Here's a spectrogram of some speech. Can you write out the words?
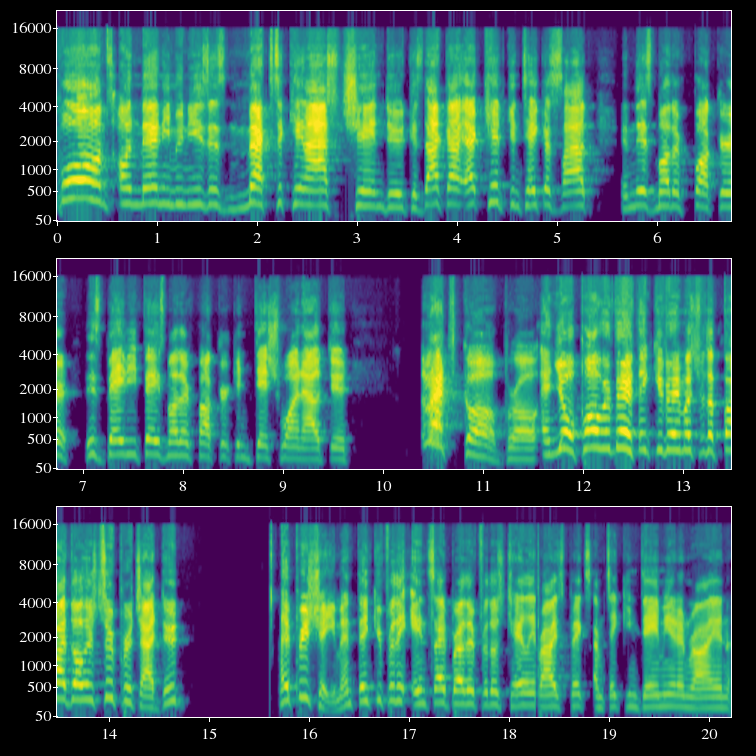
bombs on Manny Muniz's Mexican ass chin, dude. Because that guy, that kid can take a slap, and this motherfucker, this baby face motherfucker, can dish one out, dude. Let's go, bro. And yo, Paul Rivera, thank you very much for the $5 super chat, dude. I appreciate you, man. Thank you for the insight, brother, for those daily prize picks. I'm taking Damien and Ryan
